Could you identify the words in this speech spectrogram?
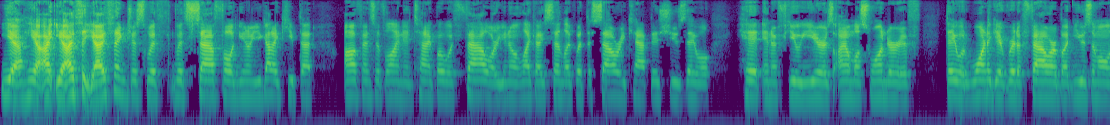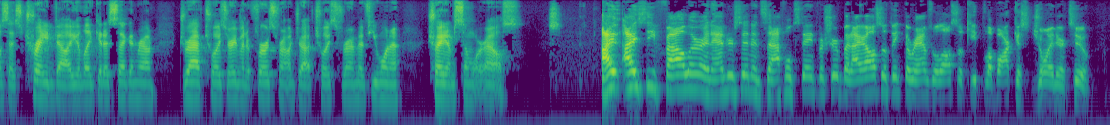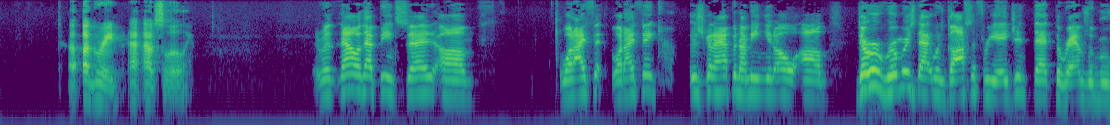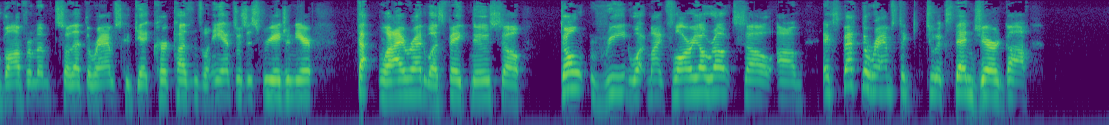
Yeah, yeah, I, yeah. I think yeah, I think just with with Saffold, you know, you got to keep that offensive line intact. But with Fowler, you know, like I said, like with the salary cap issues, they will hit in a few years. I almost wonder if they would want to get rid of Fowler, but use him almost as trade value, like get a second round draft choice or even a first round draft choice for him if you want to trade him somewhere else. I, I see Fowler and Anderson and Saffold staying for sure, but I also think the Rams will also keep Lamarcus Joyner too. Uh, agreed, a- absolutely. Now, with that being said, um, what I think what I think is going to happen. I mean, you know, um, there were rumors that when Goff's a free agent, that the Rams would move on from him so that the Rams could get Kirk Cousins when he enters his free agent year. That what I read was fake news. So don't read what Mike Florio wrote. So um, expect the Rams to to extend Jared Goff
